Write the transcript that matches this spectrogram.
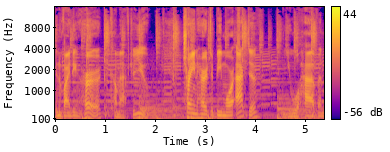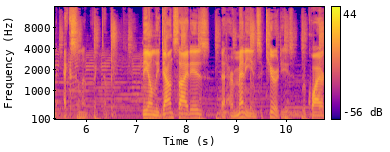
inviting her to come after you. Train her to be more active, and you will have an excellent victim. The only downside is that her many insecurities require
